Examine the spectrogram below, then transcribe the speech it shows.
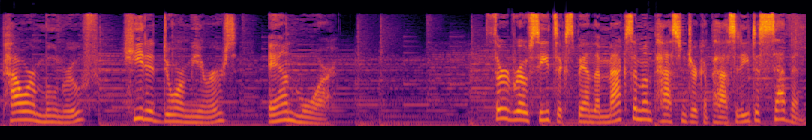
power moonroof, heated door mirrors, and more. Third row seats expand the maximum passenger capacity to seven.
